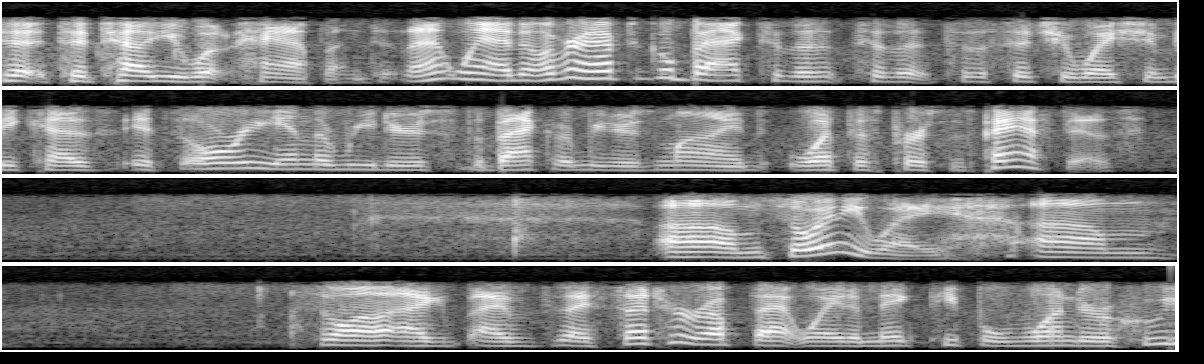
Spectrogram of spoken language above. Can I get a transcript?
To, to tell you what happened. That way, I don't ever have to go back to the to the to the situation because it's already in the reader's the back of the reader's mind what this person's past is. Um, so anyway, um, so I, I I set her up that way to make people wonder who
